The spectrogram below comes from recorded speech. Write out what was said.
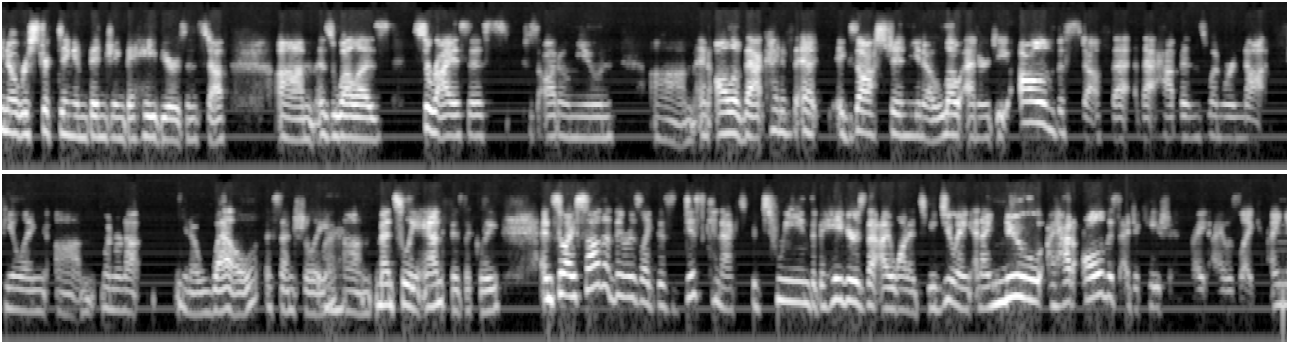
you know restricting and binging behaviors and stuff um, as well as psoriasis which is autoimmune um, and all of that kind of exhaustion, you know, low energy, all of the stuff that that happens when we're not feeling, um, when we're not, you know, well, essentially, right. um, mentally and physically. And so I saw that there was like this disconnect between the behaviors that I wanted to be doing, and I knew I had all this education, right? I was like, I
